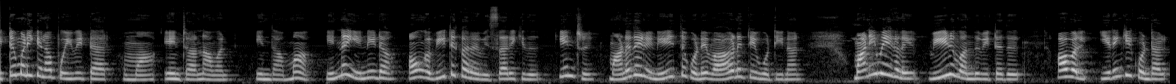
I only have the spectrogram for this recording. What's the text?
எட்டு மணிக்கெல்லாம் போய்விட்டார் அம்மா என்றான் அவன். இந்த அம்மா என்ன என்னிடம் அவங்க வீட்டுக்காரர் விசாரிக்குது என்று மனதில் நினைத்து கொண்டே வாகனத்தை ஓட்டினான். மணிமேகலை வீடு வந்துவிட்டது. அவள் இறங்கிக் கொண்டால்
